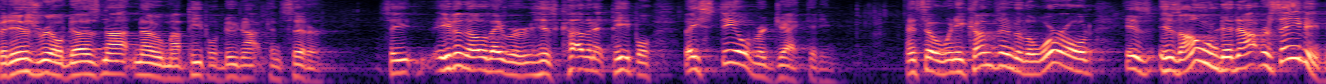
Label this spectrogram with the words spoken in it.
but Israel does not know, my people do not consider. See, even though they were his covenant people, they still rejected him. And so when he comes into the world, his, his own did not receive him.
